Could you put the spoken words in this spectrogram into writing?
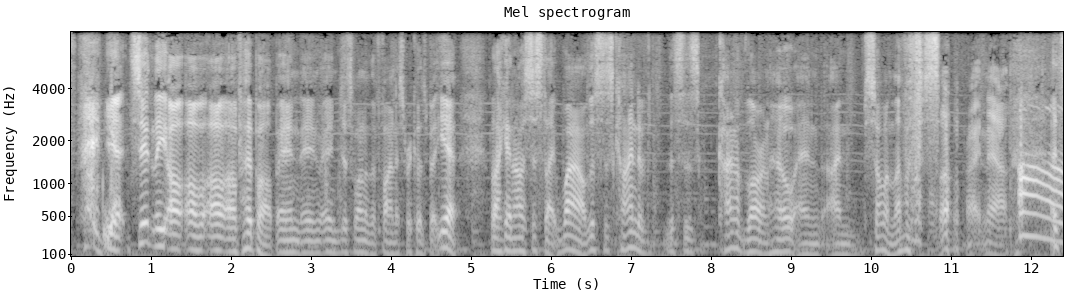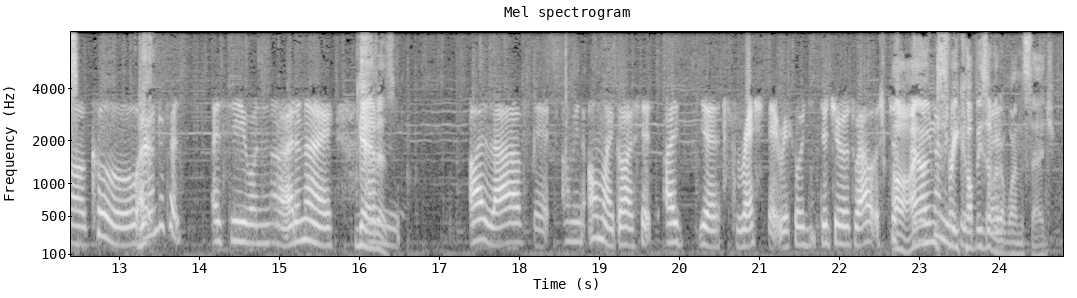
yeah, certainly of, of, of, hip hop and, and, and just one of the finest records. But yeah, like, and I was just like, wow, this is kind of this is kind of Lauryn Hill, and I'm so in love with the song right now. oh, cool. Yeah. I wonder if it's I See You or No. I don't know. Yeah, it Um, is. I love that. I mean, oh my gosh, it, I yeah thrashed that record. Did you as well? It's just, Oh, I owned so three copies of it at one stage.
